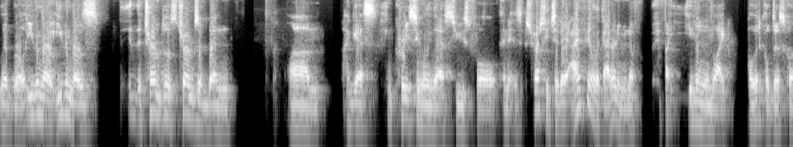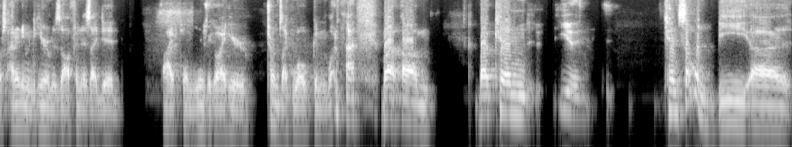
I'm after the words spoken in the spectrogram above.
liberal, even though even those the terms those terms have been um, I guess increasingly less useful, and especially today, I feel like I don't even know if, if I even in like political discourse, I don't even hear them as often as I did five, ten years ago. I hear terms like woke and whatnot, but um, but can you know, can someone be, uh,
